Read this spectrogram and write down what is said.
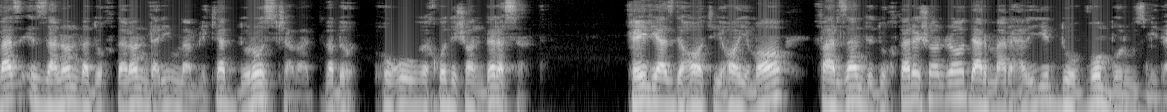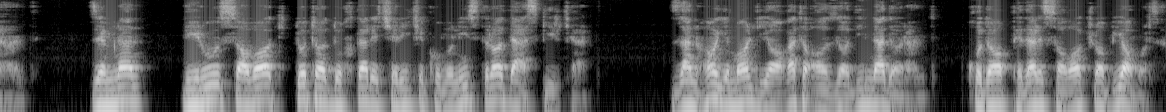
وضع زنان و دختران در این مملکت درست شود و به حقوق خودشان برسند. خیلی از دهاتی های ما فرزند دخترشان را در مرحله دوم بروز می‌دهند. ضمنا دیروز ساواک دو تا دختر چریک کمونیست را دستگیر کرد. زنهای ما لیاقت آزادی ندارند. خدا پدر ساواک را بیامرزد.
